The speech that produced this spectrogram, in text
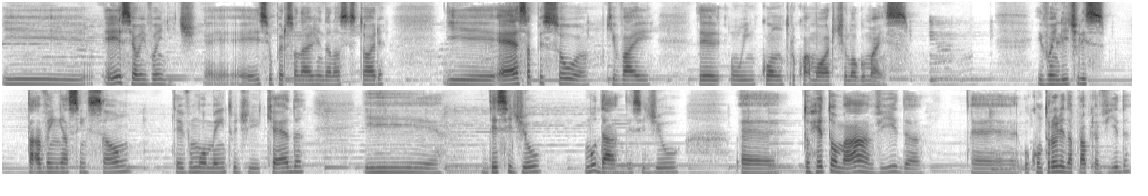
E esse é o Ivan Illich, é, é esse o personagem da nossa história. E é essa pessoa que vai ter o um encontro com a morte logo mais. Ivan Illich estava em ascensão, teve um momento de queda e decidiu mudar, decidiu é, retomar a vida, é, o controle da própria vida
